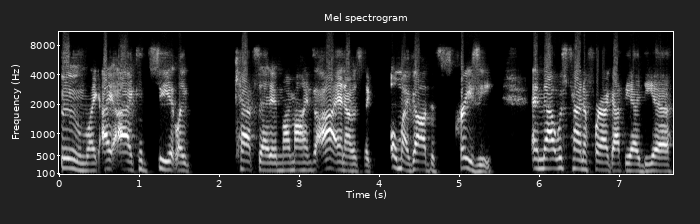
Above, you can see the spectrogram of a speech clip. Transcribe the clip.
boom, like I, I could see it like Kat said in my mind's eye. And I was like, oh my God, this is crazy. And that was kind of where I got the idea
